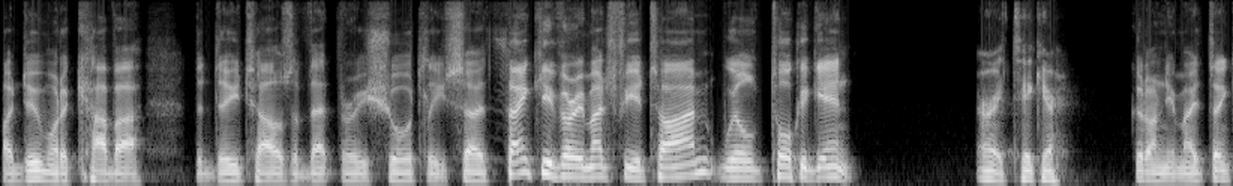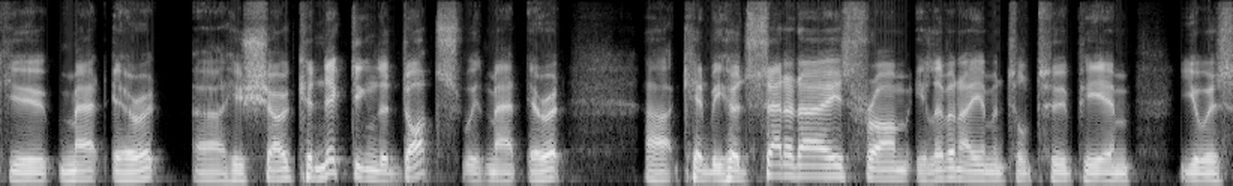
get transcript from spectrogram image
I do want to cover the details of that very shortly. So thank you very much for your time. We'll talk again. All right. Take care. Good on you, mate. Thank you, Matt Ehret. Uh, his show, Connecting the Dots with Matt Ehret, uh, can be heard Saturdays from 11 a.m. until 2 p.m. US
